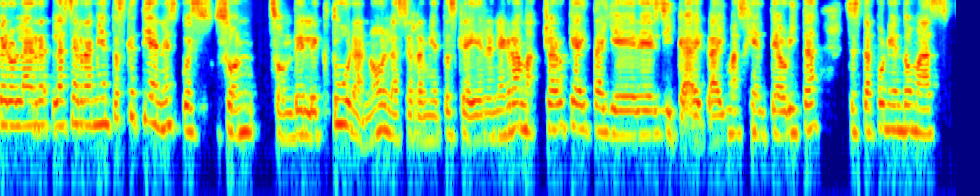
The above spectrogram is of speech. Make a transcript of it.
pero las herramientas que tienes, pues son, son de lectura, ¿no? Las herramientas que hay en Enneagrama. Claro que hay talleres y que hay, más gente ahorita, se está poniendo más,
